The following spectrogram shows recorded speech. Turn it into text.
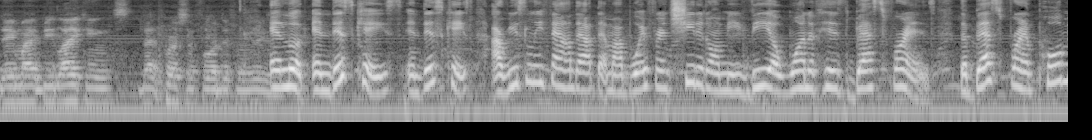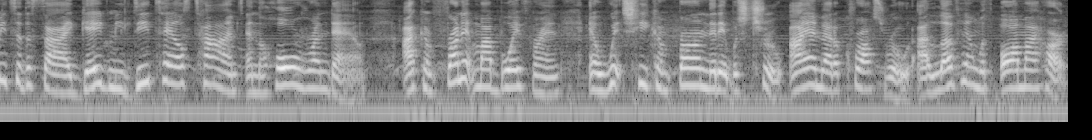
they might be liking that person for a different reason. And look, in this case, in this case, I recently found out that my boyfriend cheated on me via one of his best friends. The best friend pulled me to the side, gave me details, times, and the whole rundown. I confronted my boyfriend, in which he confirmed that it was true. I am at a crossroad. I love him with all my heart.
